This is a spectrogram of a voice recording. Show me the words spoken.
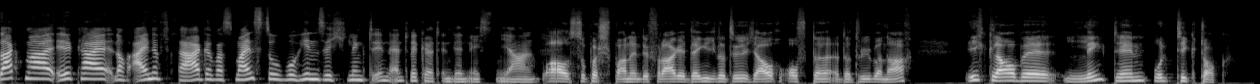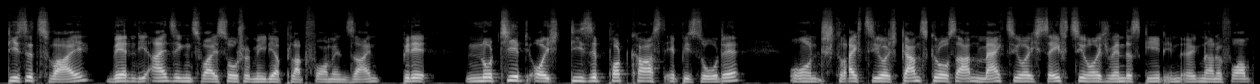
Sag mal, Ilkay, noch eine Frage. Was meinst du, wohin sich LinkedIn entwickelt in den nächsten Jahren? Wow, super spannende Frage. Denke ich natürlich auch oft da, darüber nach. Ich glaube, LinkedIn und TikTok, diese zwei werden die einzigen zwei Social-Media-Plattformen sein. Bitte notiert euch diese Podcast-Episode und streicht sie euch ganz groß an, merkt sie euch, saved sie euch, wenn das geht, in irgendeiner Form.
